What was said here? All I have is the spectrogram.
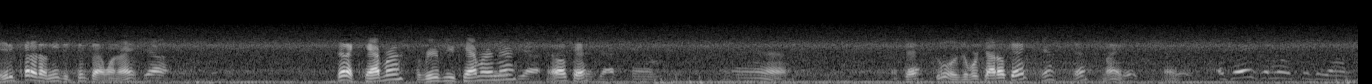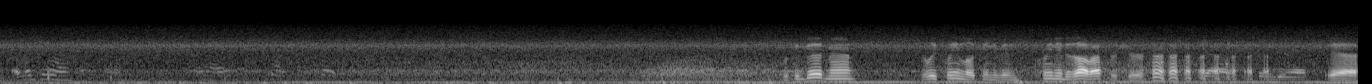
You kind of don't need to tint that one, right? Yeah. Is that a camera? A rear view camera in there? Yeah. Oh, okay. The. Yeah. Okay. Cool. Does it work out okay? Yeah. Yeah. Nice. Nice. It's very similar to the um, original. Looking good, man. Really clean looking. You've been cleaning it up, that's for sure. Yeah. yeah.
